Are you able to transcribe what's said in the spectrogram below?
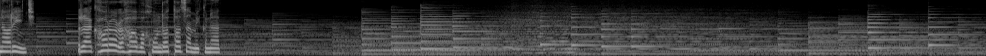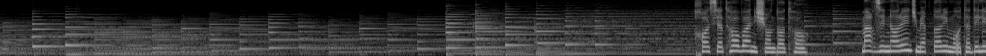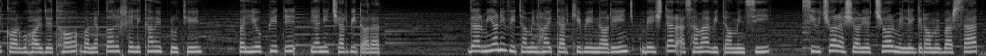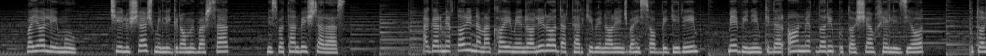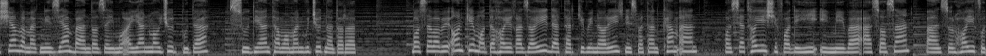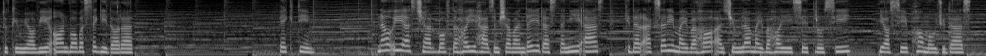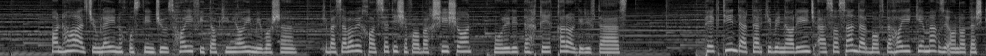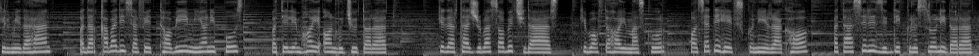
نارنج رگها را رها و خون را تازه می کند. خاصیت ها و نشاندادها مغز نارنج مقدار معتدل کربوهیدرات ها و مقدار خیلی کمی پروتئین و لیوپید یعنی چربی دارد. در میان ویتامین های ترکیب نارنج بیشتر از همه ویتامین C 34.4 میلی گرم بر صد و یا لیمو 46 میلی گرم بر صد نسبتاً بیشتر است. اگر مقدار نمک های منرالی را در ترکیب نارنج به حساب بگیریم می بینیم که در آن مقداری پوتاشیم خیلی زیاد پوتاشیم و مگنیزیم به اندازه معین موجود بوده سودیان تماما وجود ندارد با سبب آن که ماده های غذایی در ترکیب نارنج نسبتا کم اند خاصیت های شفادهی این میوه اساساً به عنصرهای فوتوکیمیاوی آن وابستگی دارد. پکتین نوعی از چرب بافته های هضم شونده رستنی است که در اکثر میوه ها از جمله میوه های سیتروسی یا سیب ها موجود است. آنها از جمله نخستین جزهای فیتاکیمیایی می باشند که به سبب خاصیت شفابخشیشان مورد تحقیق قرار گرفته است. پکتین در ترکیب نارنج اساساً در بافته هایی که مغز آن را تشکیل می دهند و در قبد سفید تابی میان پوست و تلیم های آن وجود دارد که در تجربه ثابت شده است که بافته های مذکور خاصیت حفظ کنی رگ ها و تاثیر ضد کلسترولی دارد.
